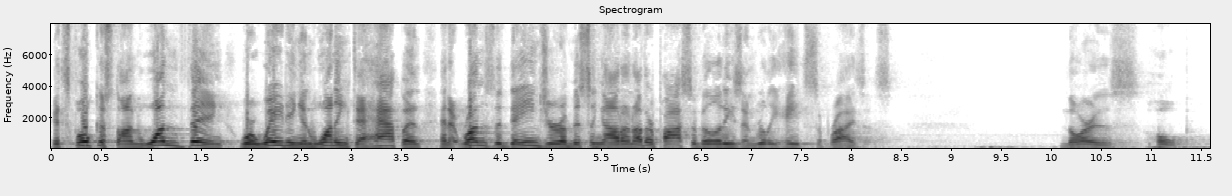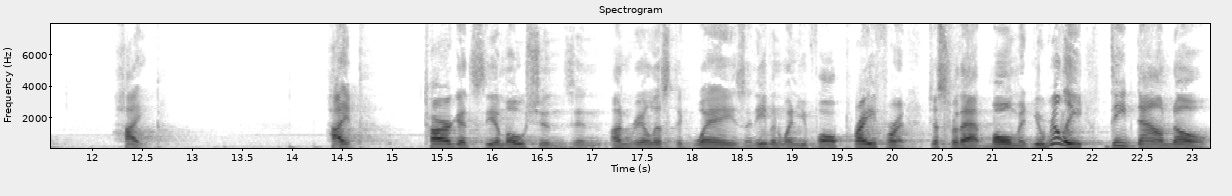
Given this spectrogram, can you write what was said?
It's focused on one thing we're waiting and wanting to happen, and it runs the danger of missing out on other possibilities and really hates surprises. Nor is hope hype. Hype targets the emotions in unrealistic ways, and even when you fall prey for it just for that moment, you really deep down know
